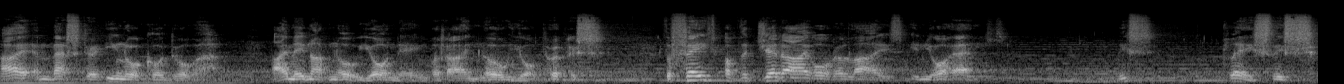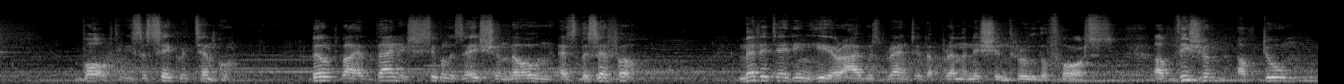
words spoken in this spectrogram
I am Master Eno Cordova. I may not know your name, but I know your purpose. The fate of the Jedi Order lies in your hands. This place, this vault, is a sacred temple, built by a vanished civilization known as the Zeffo. Meditating here, I was granted a premonition through the Force, a vision of doom.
